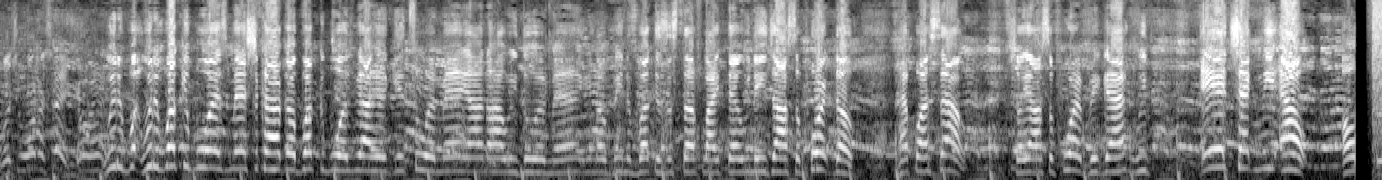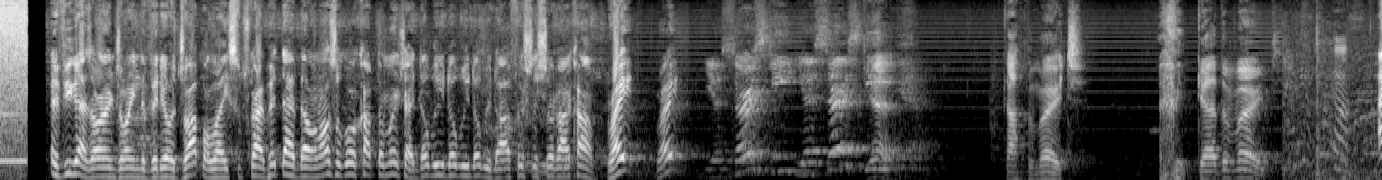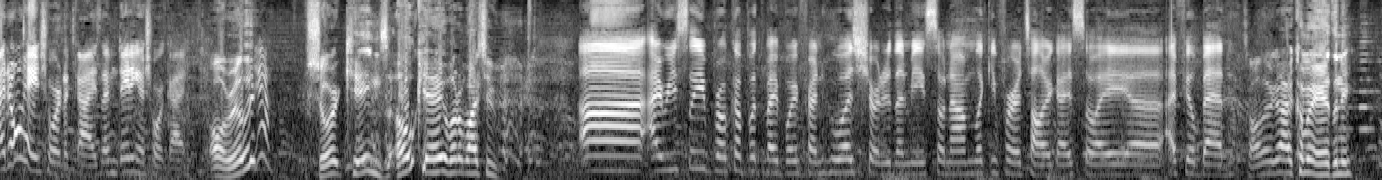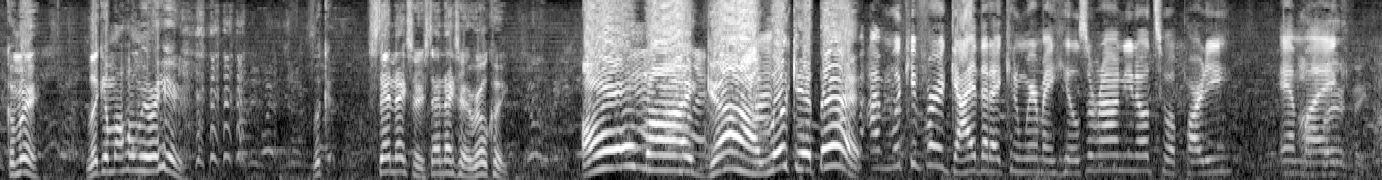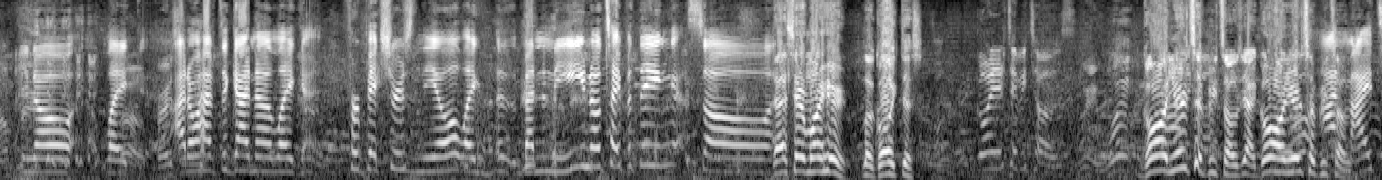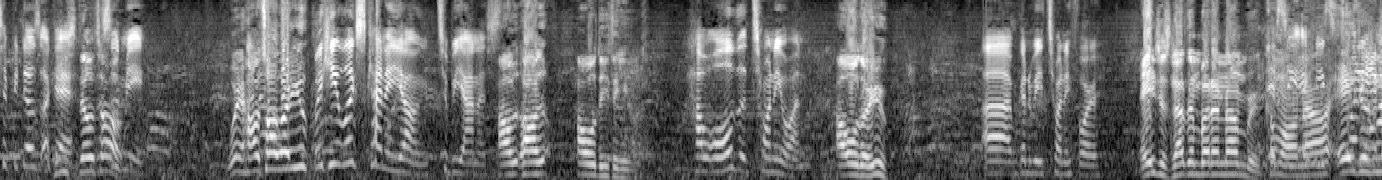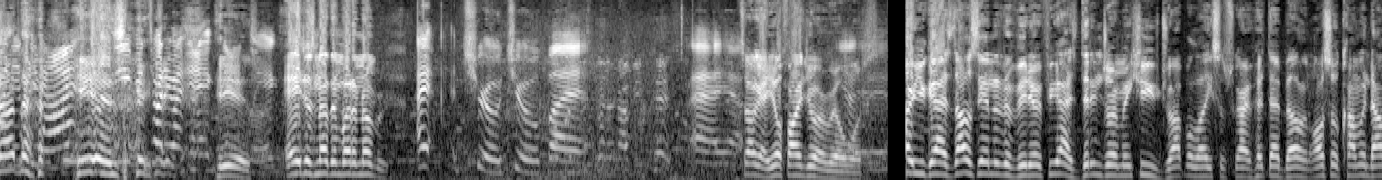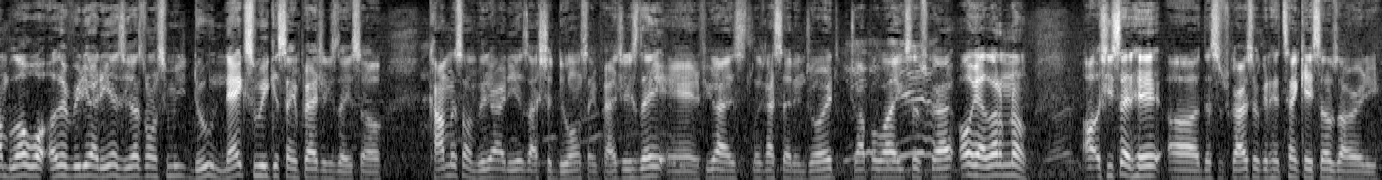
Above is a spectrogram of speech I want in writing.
What you want to say? Go ahead. We the, we the Bucket Boys, man. Chicago Bucket Boys. We out here get to it, man. Y'all know how we do it, man. You know, beating the buckets and stuff like that. We need y'all support, though. Help us out. Show y'all support, big guy. We and check me out. On If you guys are enjoying the video, drop a like, subscribe, hit that bell, and also go cop the merch at www.officialesho.com. Right? Right? Yes, sirski. Yes, sirski. Yeah. Cop the merch. Got the merch. I don't hate short guys. I'm dating a short guy. Oh, really? Yeah. Short Kings. Okay. What about you? Uh, I recently broke up with my boyfriend who was shorter than me, so now I'm looking for a taller guy. So I uh, I feel bad. Taller guy. Come here, Anthony. Come here. Look at my homie right here. Look. Stand next to her. Stand next to her, real quick. Oh my God! Look at that. I'm looking for a guy that I can wear my heels around, you know, to a party, and like, you know, like I don't have to kind of like for pictures kneel, like uh, bend a knee, you know, type of thing. So That's him right here. Look, go like this. Go on your tippy toes. Wait, what? Go on your tippy toes. Yeah, go on your tippy toes. on toes. my tippy toes. Okay, He's still this tall. is me. Wait, how tall are you? But he looks kind of young, to be honest. How, how, how old do you think he is? How old? 21. How old are you? Uh, I'm gonna be 24. Age is nothing but a number. Come on now. Age is nothing. is he? He is. Even 21, He is. Age is nothing but a number. I, true, true, but uh, yeah. It's okay. You'll find you a real one. Alright, you guys, that was the end of the video. If you guys did enjoy, make sure you drop a like, subscribe, hit that bell, and also comment down below what other video ideas you guys want to see me do. Next week is St. Patrick's Day, so comments on video ideas I should do on St. Patrick's Day. And if you guys, like I said, enjoyed, drop a like, subscribe. Oh yeah, let them know. Oh, she said hit uh, the subscribe so we can hit 10k subs already.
